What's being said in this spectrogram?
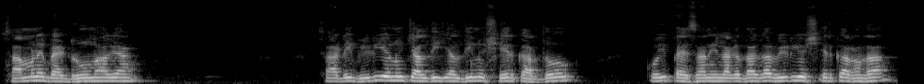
ਸਾਹਮਣੇ ਬੈੱਡਰੂਮ ਆ ਗਿਆ। ਸਾਡੀ ਵੀਡੀਓ ਨੂੰ ਜਲਦੀ ਜਲਦੀ ਨੂੰ ਸ਼ੇਅਰ ਕਰ ਦਿਓ। ਕੋਈ ਪੈਸਾ ਨਹੀਂ ਲੱਗਦਾਗਾ ਵੀਡੀਓ ਸ਼ੇਅਰ ਕਰਨ ਦਾ।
